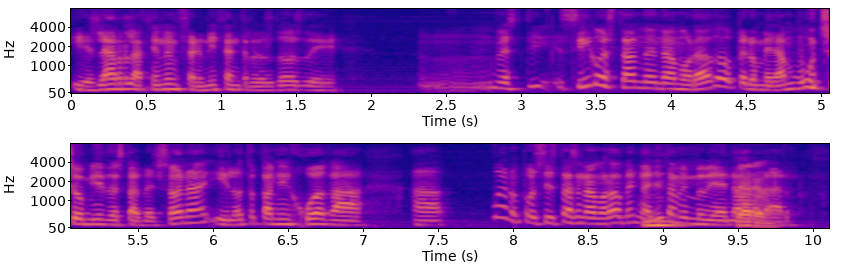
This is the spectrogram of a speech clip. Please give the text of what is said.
Y es la relación enfermiza entre los dos de. "Mm, estoy- sigo estando enamorado, pero me da mucho miedo esta persona. Y el otro también juega a. Bueno, pues si estás enamorado, venga, yo también me voy a enamorar. Mm, Claro.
